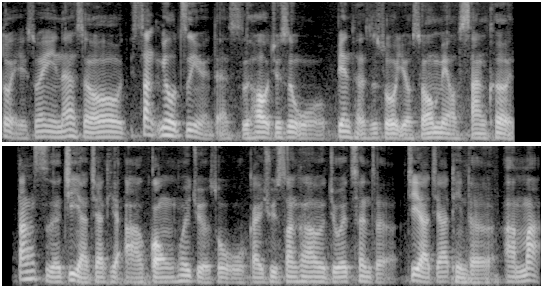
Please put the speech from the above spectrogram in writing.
对，所以那时候上幼稚园的时候，就是我变成是说有时候没有上课。当时的寄养家庭阿公会觉得说，我该去上课，他们就会趁着寄养家庭的阿妈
